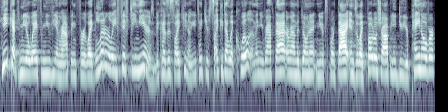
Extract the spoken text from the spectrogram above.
he kept me away from UV unwrapping for like literally 15 years because it's like, you know, you take your psychedelic quilt and then you wrap that around the donut and you export that into like Photoshop and you do your paint over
